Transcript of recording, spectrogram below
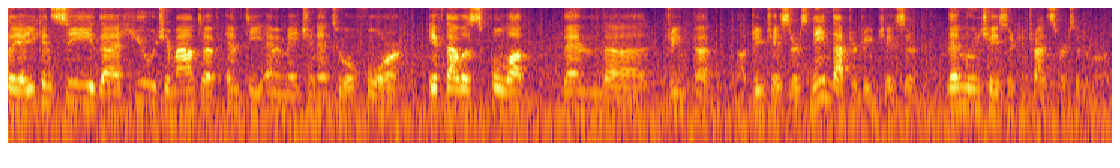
So yeah, you can see the huge amount of empty MMH and N2O4. If that was full up, then the Dream, uh, Dream Chaser is named after Dream Chaser, then Moon Chaser can transfer to the moon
